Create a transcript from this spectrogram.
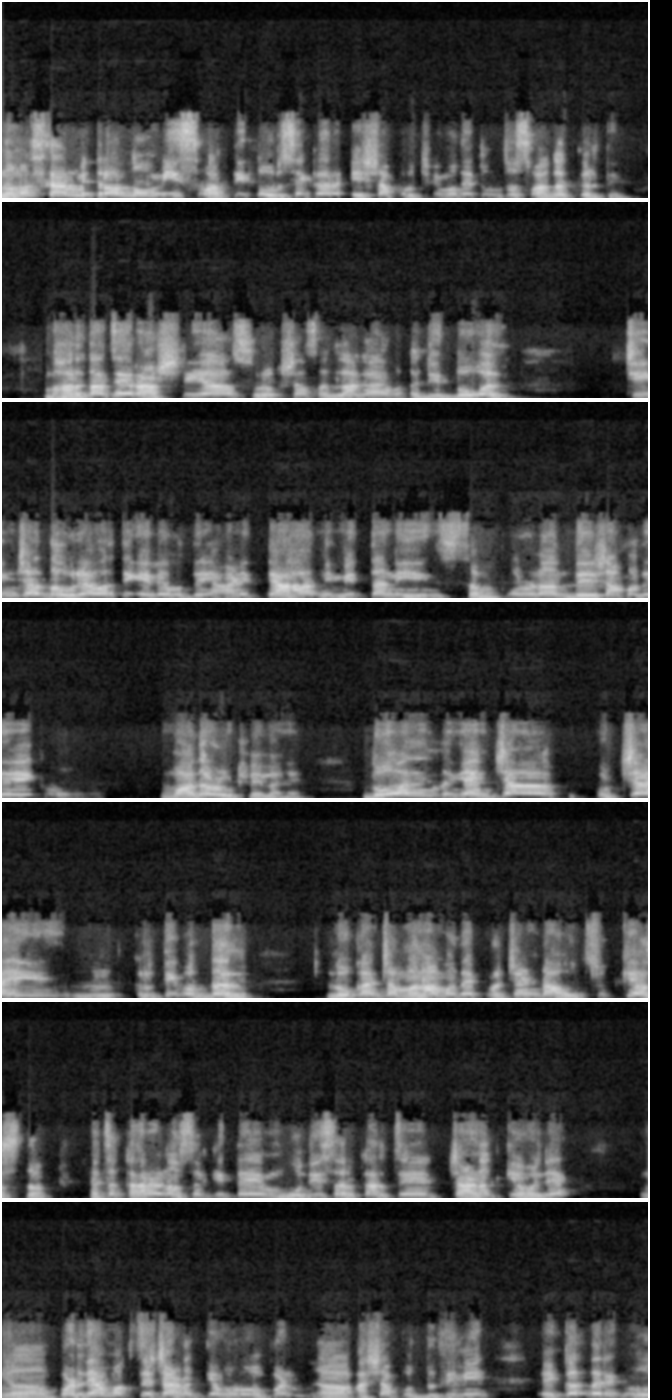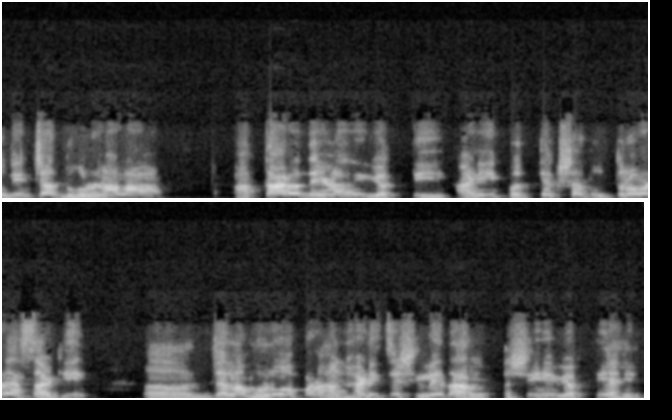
नमस्कार मित्रांनो मी स्वाती तोरसेकर. एशा पृथ्वीमध्ये तुमचं स्वागत करते. भारताचे राष्ट्रीय सुरक्षा सल्लागार अजित दोवल चीनच्या दौऱ्यावरती गेले होते आणि त्या निमित्ताने संपूर्ण देशामध्ये एक वादळ उठलेलं आहे. दोवल यांच्या कुठच्याही कृतीबद्दल लोकांच्या मनामध्ये प्रचंड औत्सुक्य असतं. ह्याचं कारण असं की ते मोदी सरकारचे चाणक्य म्हणजे पडद्यामागचे चाणक्य म्हणू आपण अशा पद्धतीने एकंदरीत मोदींच्या धोरणाला आकार देणारी व्यक्ती आणि प्रत्यक्षात उतरवण्यासाठी ज्याला म्हणू आपण आघाडीचे शिलेदार अशी ही व्यक्ती आहे.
